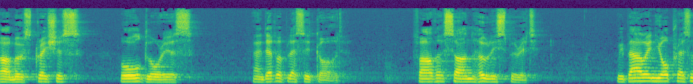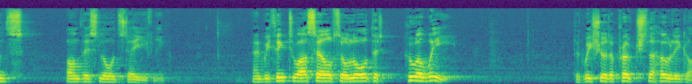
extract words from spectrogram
Our most gracious, all glorious, and ever blessed God, Father, Son, Holy Spirit, we bow in your presence on this Lord's Day evening. And we think to ourselves, O Lord, that Who are we that we should approach the holy God?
